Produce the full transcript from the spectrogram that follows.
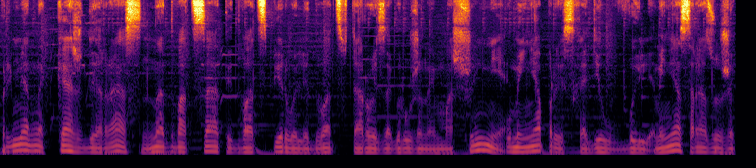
примерно каждый раз на 20, 21 или 22 загруженной машине у меня происходил вылет. Меня сразу же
